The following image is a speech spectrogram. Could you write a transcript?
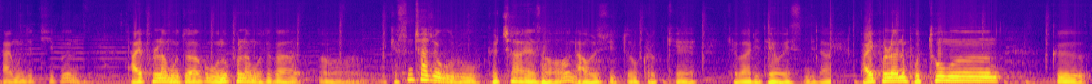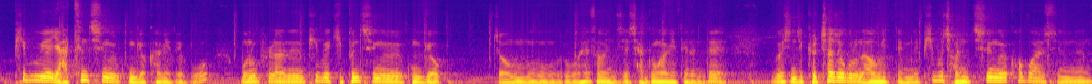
다이몬드 팁은 바이폴라 모드하고 모노폴라 모드가 어, 이렇게 순차적으로 교차해서 나올 수 있도록 그렇게 개발이 되어 있습니다. 바이폴라는 보통은 그 피부의 얕은 층을 공격하게 되고 모노폴라는 피부의 깊은 층을 공격점으로 해서 이제 작용하게 되는데 이것이 이제 교차적으로 나오기 때문에 피부 전층을 커버할 수 있는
